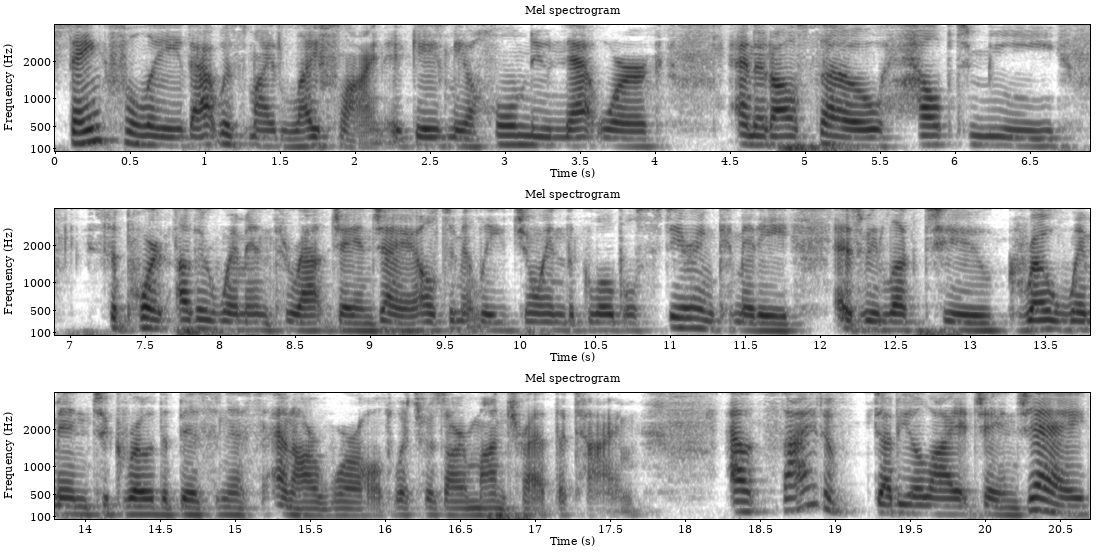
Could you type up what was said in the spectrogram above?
Thankfully, that was my lifeline. It gave me a whole new network and it also helped me support other women throughout J&J. I ultimately joined the global steering committee as we look to grow women to grow the business and our world, which was our mantra at the time outside of WLI at J&J,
